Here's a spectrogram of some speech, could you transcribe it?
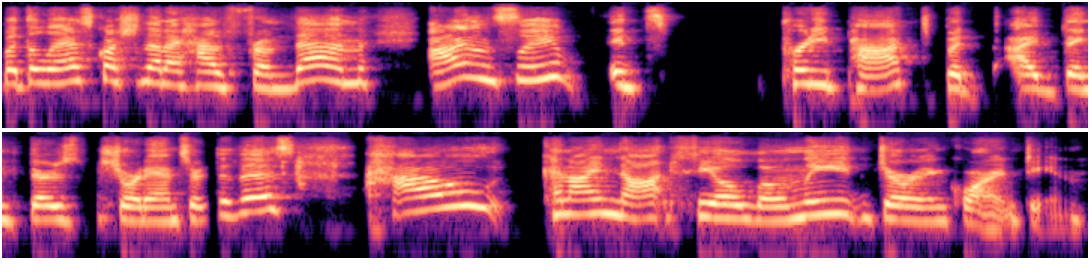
But the last question that I have from them, honestly, it's pretty packed, but I think there's a short answer to this. How can I not feel lonely during quarantine?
